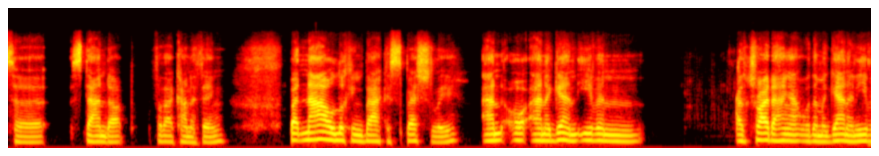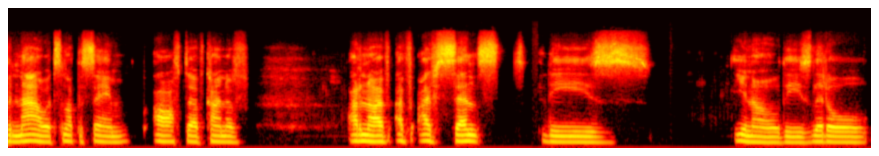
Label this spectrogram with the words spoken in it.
to stand up for that kind of thing. But now looking back, especially, and or, and again, even I've tried to hang out with them again, and even now it's not the same. After I've kind of, I don't know, I've I've I've sensed these, you know, these little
